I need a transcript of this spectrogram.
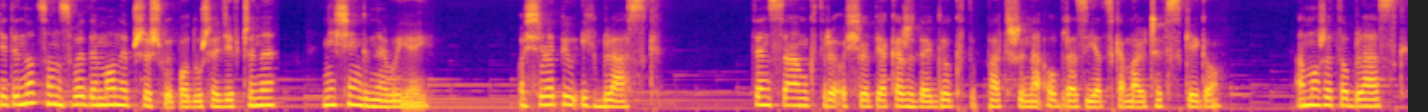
Kiedy nocą złe demony przyszły po duszę dziewczyny, nie sięgnęły jej. Oślepił ich blask. Ten sam, który oślepia każdego, kto patrzy na obraz Jacka Malczewskiego. A może to blask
